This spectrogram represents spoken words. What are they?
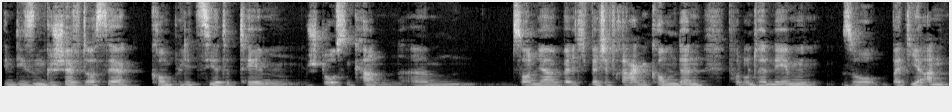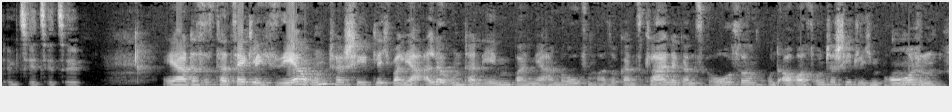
in diesem Geschäft auf sehr komplizierte Themen stoßen kann. Ähm, Sonja, welch, welche Fragen kommen denn von Unternehmen so bei dir an im CCC? Ja, das ist tatsächlich sehr unterschiedlich, weil ja alle Unternehmen bei mir anrufen, also ganz kleine, ganz große und auch aus unterschiedlichen Branchen.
